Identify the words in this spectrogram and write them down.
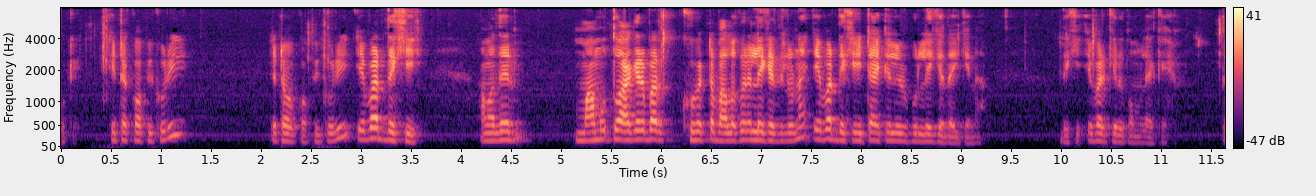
ওকে এটা কপি করি এটাও কপি করি। এবার দেখি, আমাদের মামু তো আগের বার খুব একটা ভালো করে লিখে দিল না, এবার দেখি এই টাইটেলের উপর লিখে দেয় কিনা। দেখি, এবার কীরকম লেখে। তো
